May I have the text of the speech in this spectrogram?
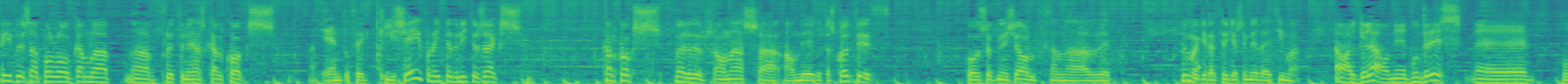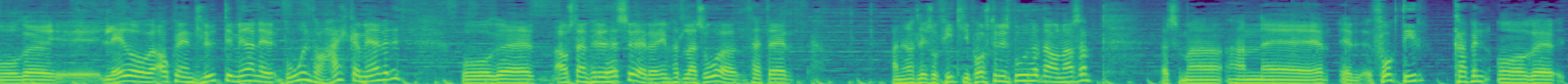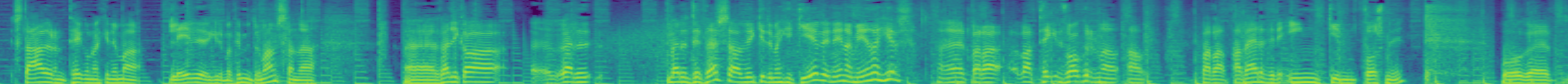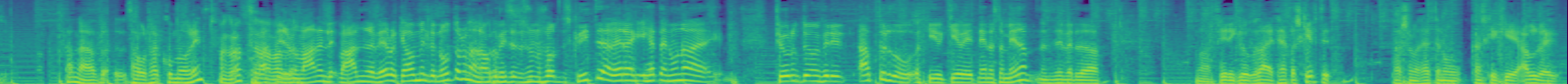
Phoebus Apollo, gamla af plötunni hans Carl Cox. The End of the Cliché frá 1996 Carl Cox verður á NASA á miðugöldaskvöldið góðsögnin sjálf þannig að um að gera að tryggja sig með það í tíma. Já, algjörlega, og miði.is uh, og uh, leið og ákveðin hluti miðan er búinn þá hækkar miðanverið og uh, ástæðan fyrir þessu er einfallega svo að þetta er hann er náttúrulega svo fíll í postunisbúð þarna á NASA þar sem að hann uh, er, er fóktýr kappin og uh, staðurinn tekur nú ekki nema leifið er ekki nema 500 manns þannig að uh, það líka verður verður til þess að við getum ekki gefið neina miða hér. Það er bara, var tekin svo ákvörðun að, að bara, það verður engin bóðsmiði og uh, þannig að þá er það komið á reynd Akkurat, það er nú vanir, að vera á gjámildu nótunum þannig að okkur finnst þetta svona svolítið skrítið að vera ekki hérna núna fjórum dögum fyrir atbyrð og ekki gefa einn einasta miða en þið verður að fyrir ekki okkur það í þetta skiptið þar sem að þetta er nú kannski ekki alveg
